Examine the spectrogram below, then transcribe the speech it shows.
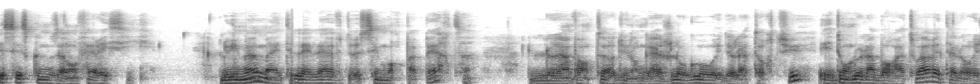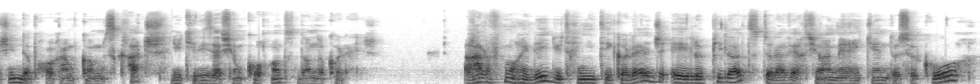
et c'est ce que nous allons faire ici. Lui-même a été l'élève de Seymour Papert, l'inventeur du langage Logo et de la tortue, et dont le laboratoire est à l'origine de programmes comme Scratch, d'utilisation courante dans nos collèges. Ralph Morelli du Trinity College est le pilote de la version américaine de ce cours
